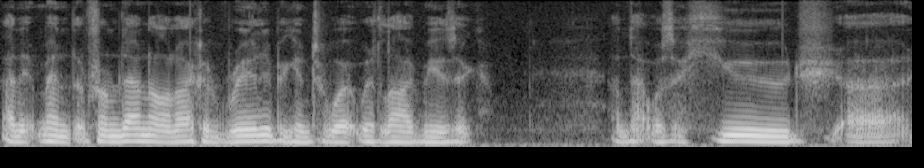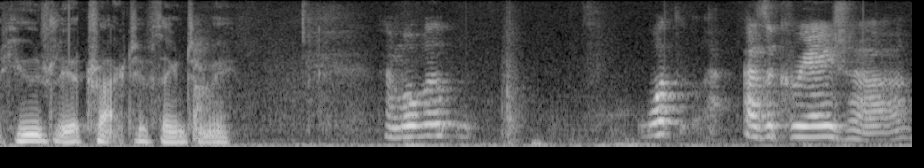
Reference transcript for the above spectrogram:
and it meant that from then on I could really begin to work with live music. And that was a huge, uh, hugely attractive thing to me. And what will, what as a creator,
